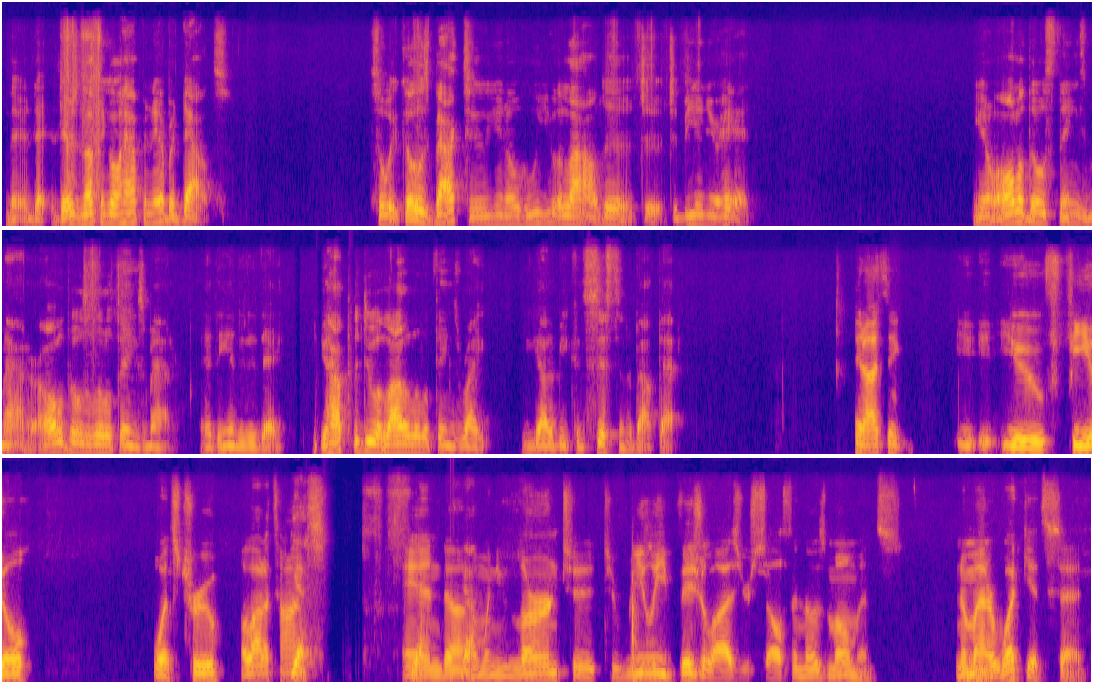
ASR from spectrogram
there, there's nothing gonna happen there but doubts. So it goes back to you know who you allow to to, to be in your head. You know, all of those things matter. All of those little things matter at the end of the day. You have to do a lot of little things right. You got to be consistent about that. You know, I think you, you feel what's true a lot of times. Yes. And, yeah. Uh, yeah. and when you learn to to really visualize yourself in those moments, no mm-hmm. matter what gets said,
